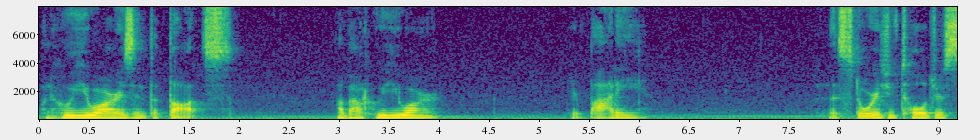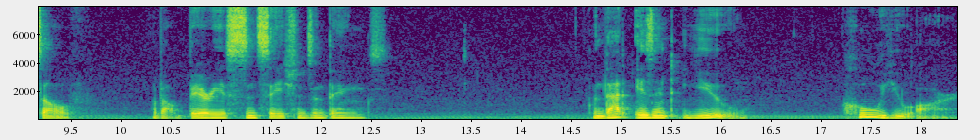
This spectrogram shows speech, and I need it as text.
When who you are isn't the thoughts about who you are, your body, the stories you've told yourself about various sensations and things. When that isn't you, who you are.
